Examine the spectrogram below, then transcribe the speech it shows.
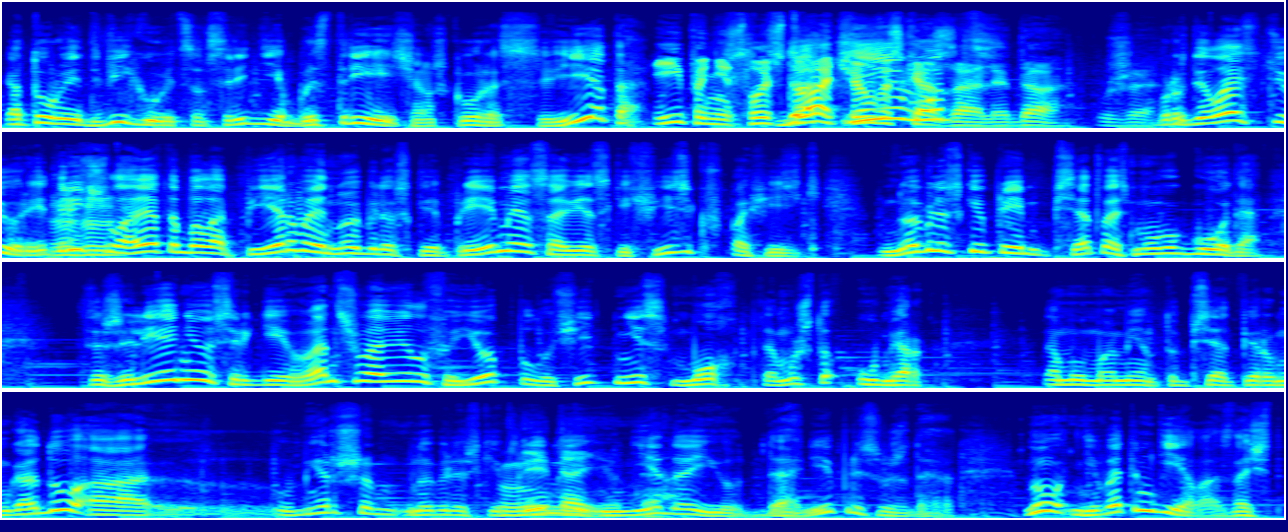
которые двигаются в среде быстрее, чем скорость света. И понеслось Да, то, о чем вы вот- сказали, да, уже. Родилась теория. И три Мгм. числа. Это была первая Нобелевская премия советских физиков по физике. Нобелевская премия 58 года. К сожалению, Сергей Иванович Вавилов ее получить не смог, потому что умер к тому моменту в 51 году, а э, умершим Нобелевские Не премии дают, не да. дают, да, не присуждают. Ну, не в этом дело. Значит,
